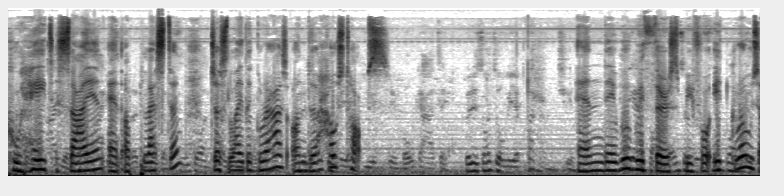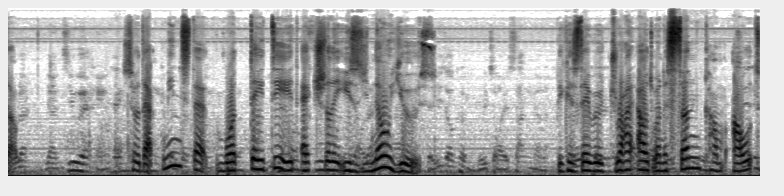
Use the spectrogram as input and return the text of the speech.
who hate Zion and oppress them, just like the grass on the housetops. And they will be wither before it grows up. So that means that what they did actually is no use. Because they will dry out when the sun come out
